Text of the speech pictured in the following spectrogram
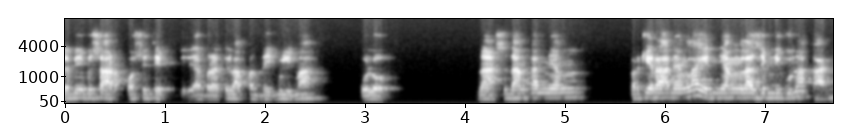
lebih besar positif gitu ya berarti 8050. Nah, sedangkan yang perkiraan yang lain yang lazim digunakan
